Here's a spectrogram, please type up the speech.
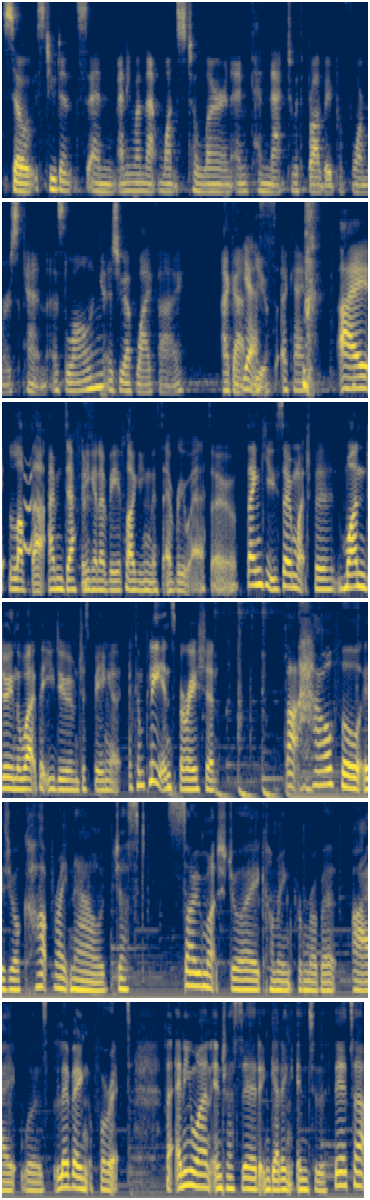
So students and anyone that wants to learn and connect with Broadway performers can, as long as you have Wi-Fi. I got yes, you. Yes, okay. I love that. I'm definitely going to be plugging this everywhere. So thank you so much for one, doing the work that you do and just being a, a complete inspiration. But how full is your cup right now? Just so much joy coming from Robert. I was living for it. For anyone interested in getting into the theatre,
